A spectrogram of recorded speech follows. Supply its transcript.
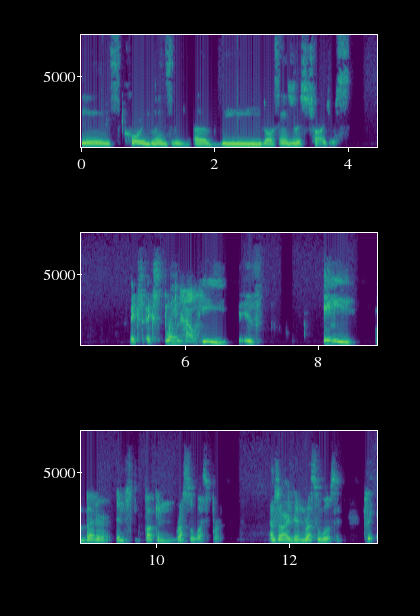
is Corey Linsley of the Los Angeles Chargers. Ex- explain how he is any better than fucking Russell Westbrook. I'm sorry, than Russell Wilson. Please,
